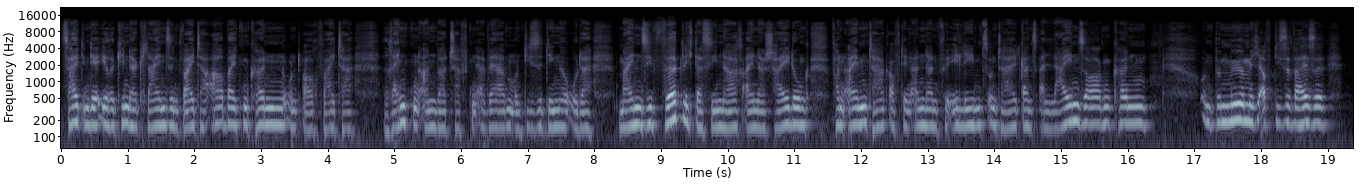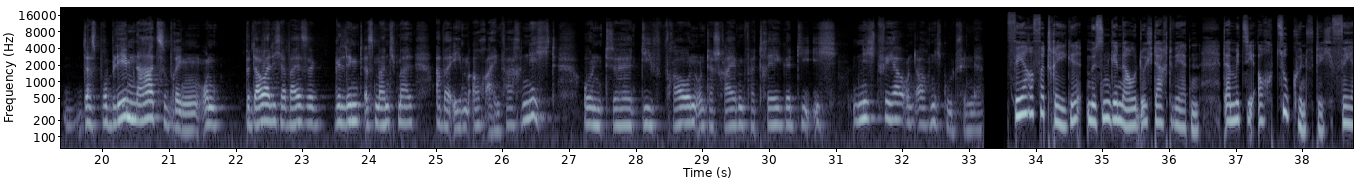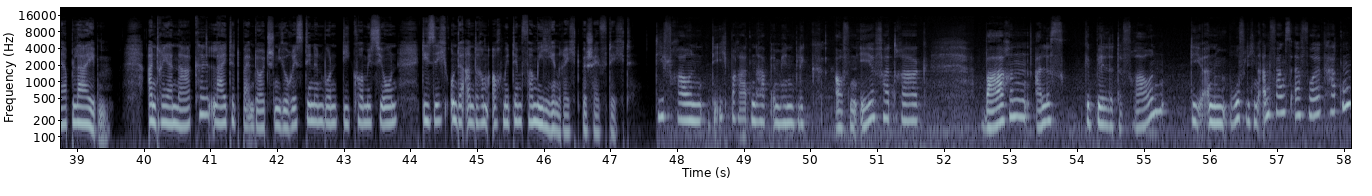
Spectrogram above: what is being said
Zeit, in der ihre Kinder klein sind, weiter arbeiten können und auch weiter Rentenanwartschaften erwerben und diese Dinge? Oder meinen Sie wirklich, dass Sie nach einer Scheidung von einem Tag auf den anderen für Ihr Lebensunterhalt ganz allein sorgen können? Und bemühe mich auf diese Weise, das Problem nahezubringen. Und bedauerlicherweise gelingt es manchmal, aber eben auch einfach nicht. Und äh, die Frauen unterschreiben Verträge, die ich nicht fair und auch nicht gut finde. Faire Verträge müssen genau durchdacht werden, damit sie auch zukünftig fair bleiben. Andrea Nake leitet beim Deutschen Juristinnenbund die Kommission, die sich unter anderem auch mit dem Familienrecht beschäftigt. Die Frauen, die ich beraten habe im Hinblick auf einen Ehevertrag, waren alles gebildete Frauen, die einen beruflichen Anfangserfolg hatten,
